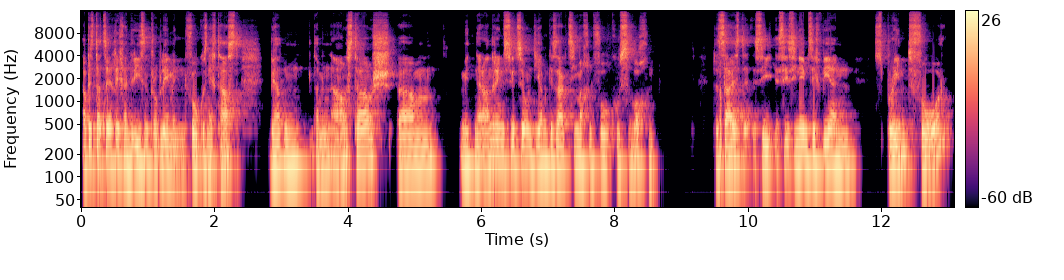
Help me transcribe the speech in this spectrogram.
Aber es ist tatsächlich ein Riesenproblem, wenn du den Fokus nicht hast. Wir hatten da einen Austausch ähm, mit einer anderen Institution, die haben gesagt, sie machen Fokuswochen. Das okay. heißt, sie, sie, sie nehmen sich wie ein Sprint vor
